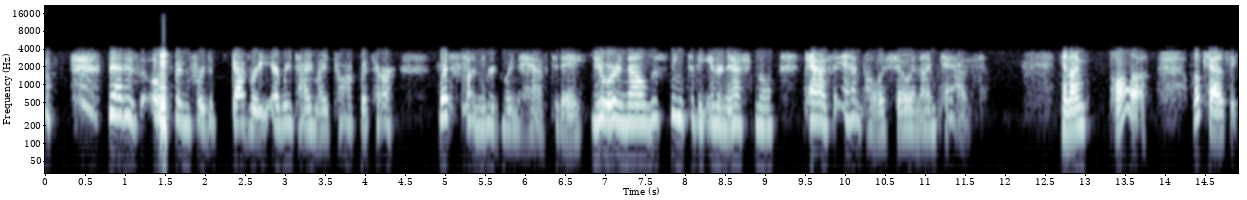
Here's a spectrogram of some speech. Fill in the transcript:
that is open for discovery every time I talk with her. What fun we're going to have today. You are now listening to the International Kaz and Paula Show, and I'm Kaz. And I'm Paula. Well, Kaz, it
